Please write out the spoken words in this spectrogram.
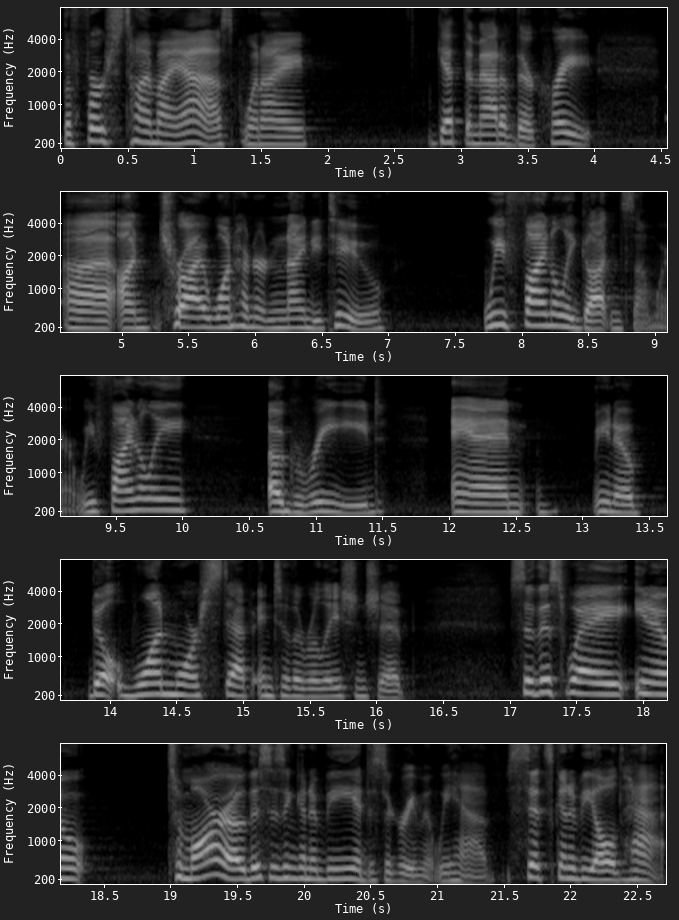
the first time I ask, when I get them out of their crate uh, on try 192, we've finally gotten somewhere. We finally agreed and you know built one more step into the relationship so this way, you know, tomorrow this isn't going to be a disagreement we have. Sit's going to be old hat.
